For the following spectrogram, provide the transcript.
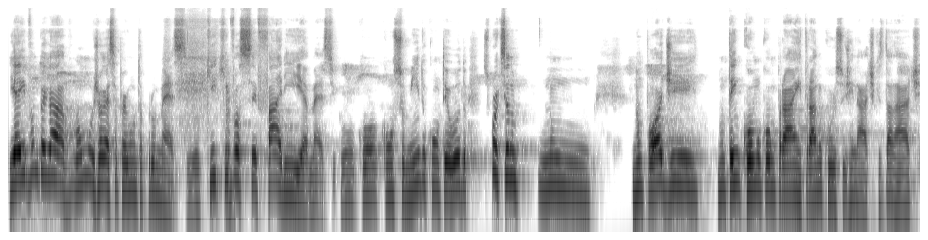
E aí vamos pegar, vamos jogar essa pergunta para o Messi. O que que você faria, Messi, com, com, consumindo conteúdo? Supor que você não, não não pode não tem como comprar, entrar no curso de Natics da Nat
